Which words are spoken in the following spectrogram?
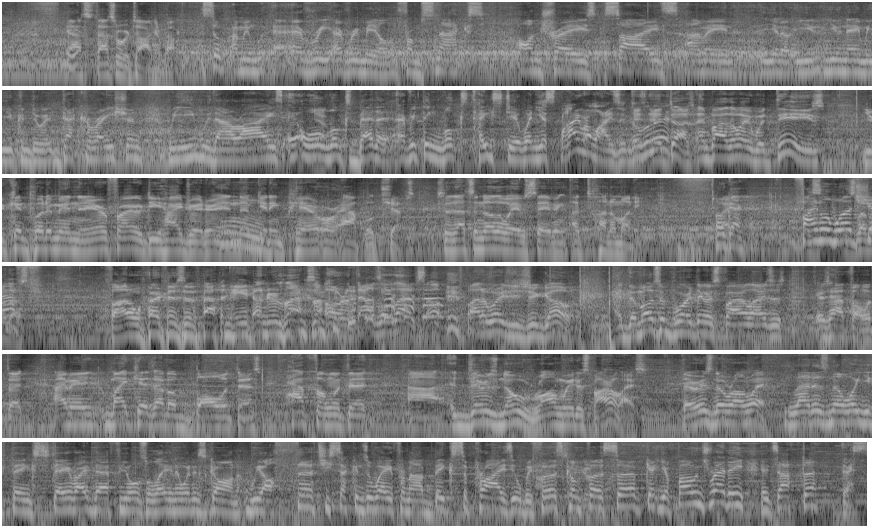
That's, that's what we're talking about. So I mean, every every meal from snacks, entrees, sides. I mean, you know, you, you name it, you can do it. Decoration. We eat with our eyes. It all Yeah. looks better. Everything looks tastier when you spiralize it, doesn't it? It does. And by the way, with these, you can put them in an air fryer or dehydrator and end up hmm. getting pear or apple chips. So that's another way of saving a ton of money. Okay. Final It's- words, chef. Final word is about 800 left, so, or 1,000 left. So, final words, you should go. And the most important thing with spiralizers is have fun with it. I mean, my kids have a ball with this. Have fun with it. Uh, there is no wrong way to spiralize. There is no wrong way. Let us know what you think. Stay right there for yours. We'll let you know when it's gone. We are 30 seconds away from our big surprise. It will be first come, first serve. Get your phones ready. It's after this.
